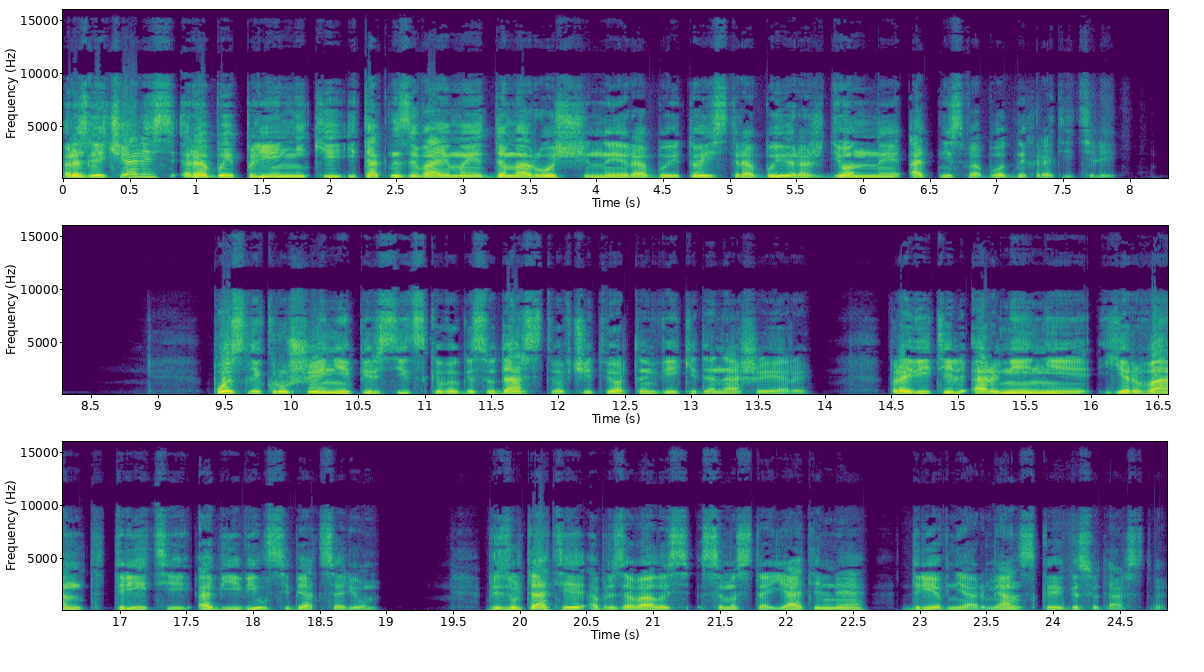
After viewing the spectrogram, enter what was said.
Различались рабы-пленники и так называемые доморощенные рабы, то есть рабы, рожденные от несвободных родителей. После крушения персидского государства в IV веке до нашей эры правитель Армении Ервант III объявил себя царем. В результате образовалось самостоятельное древнеармянское государство.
